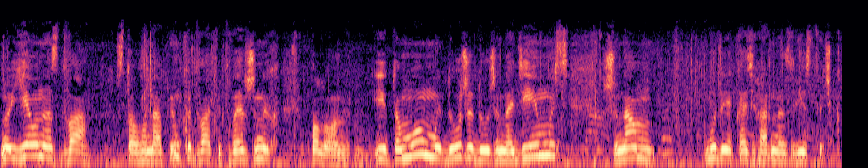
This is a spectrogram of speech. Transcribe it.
Ну є у нас два з того напрямку, два підтверджених полони. І тому ми дуже дуже надіємось, що нам буде якась гарна звісточка.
